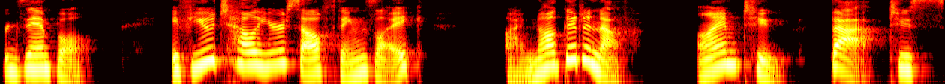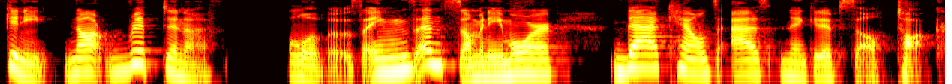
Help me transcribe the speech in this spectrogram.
For example, if you tell yourself things like, I'm not good enough, I'm too fat, too skinny, not ripped enough, all of those things, and so many more, that counts as negative self talk.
